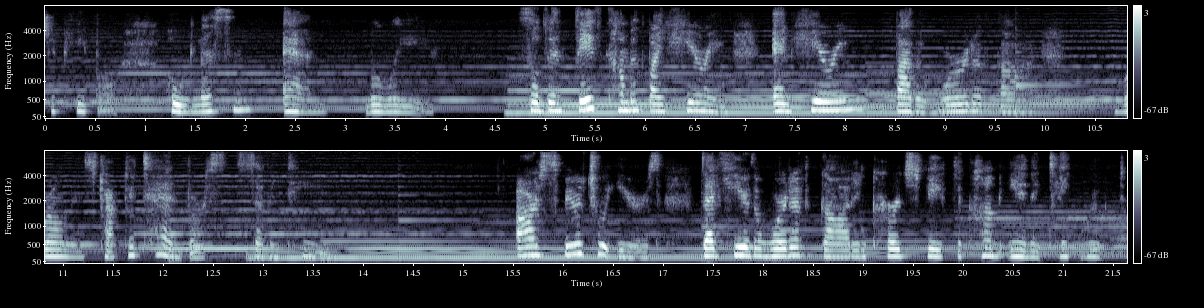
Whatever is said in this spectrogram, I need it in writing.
to people who listen and believe. So then faith cometh by hearing, and hearing by the word of God. Romans chapter 10, verse 17 our spiritual ears that hear the word of God encourage faith to come in and take root.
